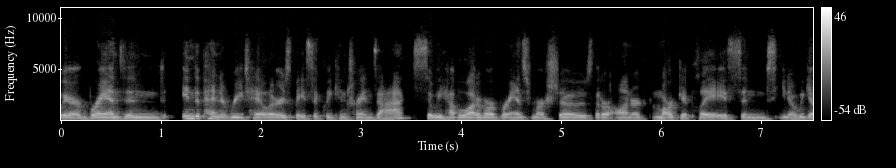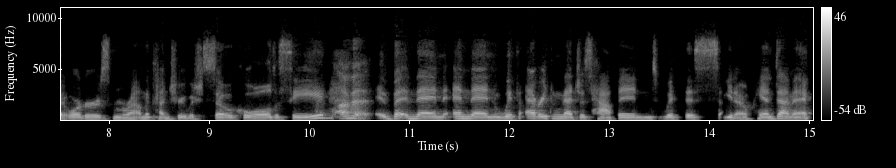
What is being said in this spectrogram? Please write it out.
where brands and independent retailers basically can transact. So we have a lot of our brands from our shows that are on our marketplace and you know we get orders from around the country which is so cool to see. I love it. But then and then with everything that just happened with this, you know, pandemic,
